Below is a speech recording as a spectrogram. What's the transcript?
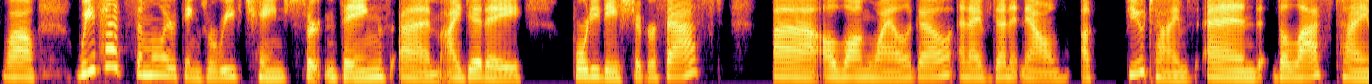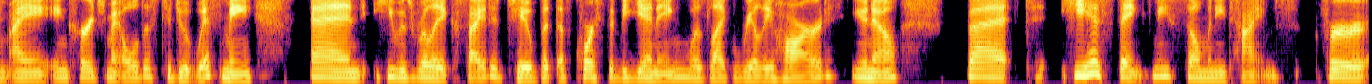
Wow. We've had similar things where we've changed certain things. Um, I did a 40 day sugar fast uh, a long while ago, and I've done it now a few times. And the last time I encouraged my oldest to do it with me, and he was really excited to. But of course, the beginning was like really hard, you know. But he has thanked me so many times for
